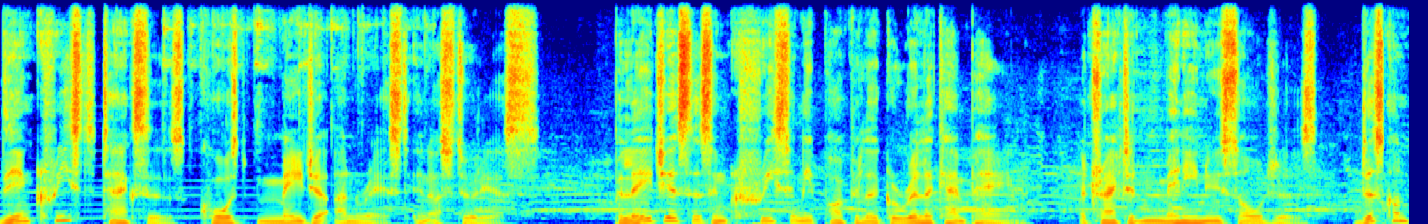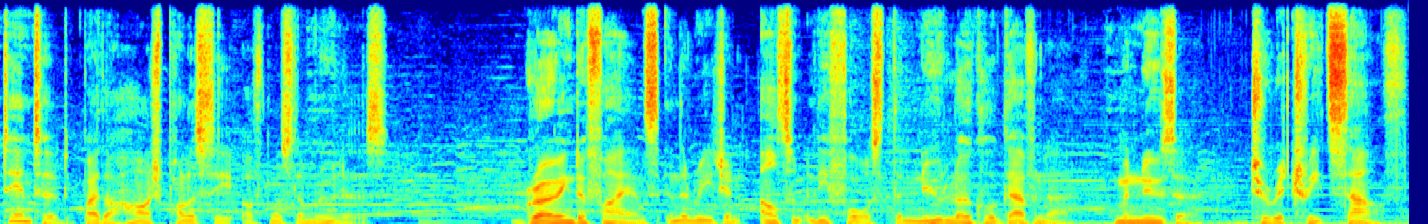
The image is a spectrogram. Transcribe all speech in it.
The increased taxes caused major unrest in Asturias. Pelagius' increasingly popular guerrilla campaign attracted many new soldiers discontented by the harsh policy of Muslim rulers. Growing defiance in the region ultimately forced the new local governor, Munuza, to retreat south.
